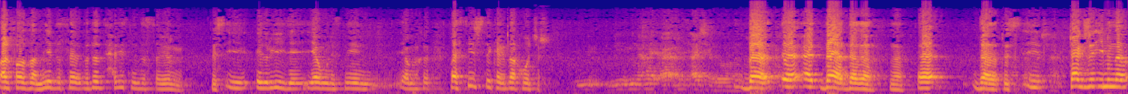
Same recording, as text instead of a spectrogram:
Аль-Фаузан, недостоверно, вот этот хадис недостоверный. То есть и, и другие, где Ямуль Иснейн, Хамис, постишься, когда хочешь. Да, э, э, да, да, да, да, э, да, то есть и также именно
